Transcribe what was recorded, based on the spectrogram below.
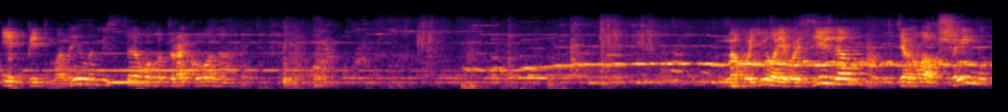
і підманила місцевого дракона. Напоїла його зіллям, вдягла в шийник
